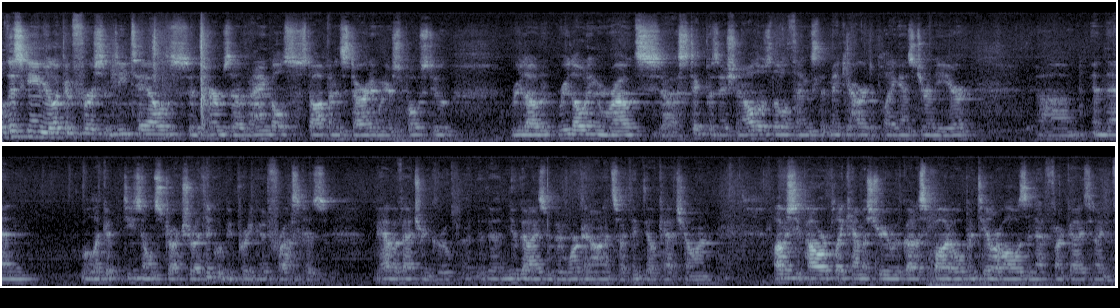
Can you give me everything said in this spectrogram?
Well, this game, you're looking for some details in terms of angles, stopping and starting when you're supposed to, reloading, reloading routes, uh, stick position, all those little things that make you hard to play against during the year. Um, and then we'll look at D-zone structure. I think would be pretty good for us because we have a veteran group. The, the new guys have been working on it, so I think they'll catch on. Obviously, power play chemistry, we've got a spot open. Taylor Hall was the net front guy tonight in the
